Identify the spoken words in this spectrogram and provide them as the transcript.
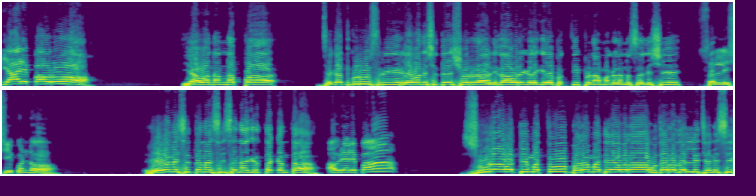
ಯಾರಪ್ಪ ಅವರು? ಯಾವ ನನ್ನಪ್ಪ ಜಗದ್ಗುರು ಶ್ರೀ ರೇವಣ ಸಿದ್ದೇಶ್ವರರ ಅಡಿದಾವರಿಗಳಿಗೆ ಭಕ್ತಿ ಪ್ರಣಾಮಗಳನ್ನು ಸಲ್ಲಿಸಿ. ಸಲ್ಲಿಸಿಕೊಂಡು ರೇವಣ ಸಿದ್ದನ ಶಿಷ್ಯನಾಗಿರ್ತಕ್ಕಂಥ ಅವ್ರು ಯಾರಪ್ಪ? ಸೂರಾವತಿ ಮತ್ತು ಬರಮದೇವರ ಉದರದಲ್ಲಿ ಜನಿಸಿ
